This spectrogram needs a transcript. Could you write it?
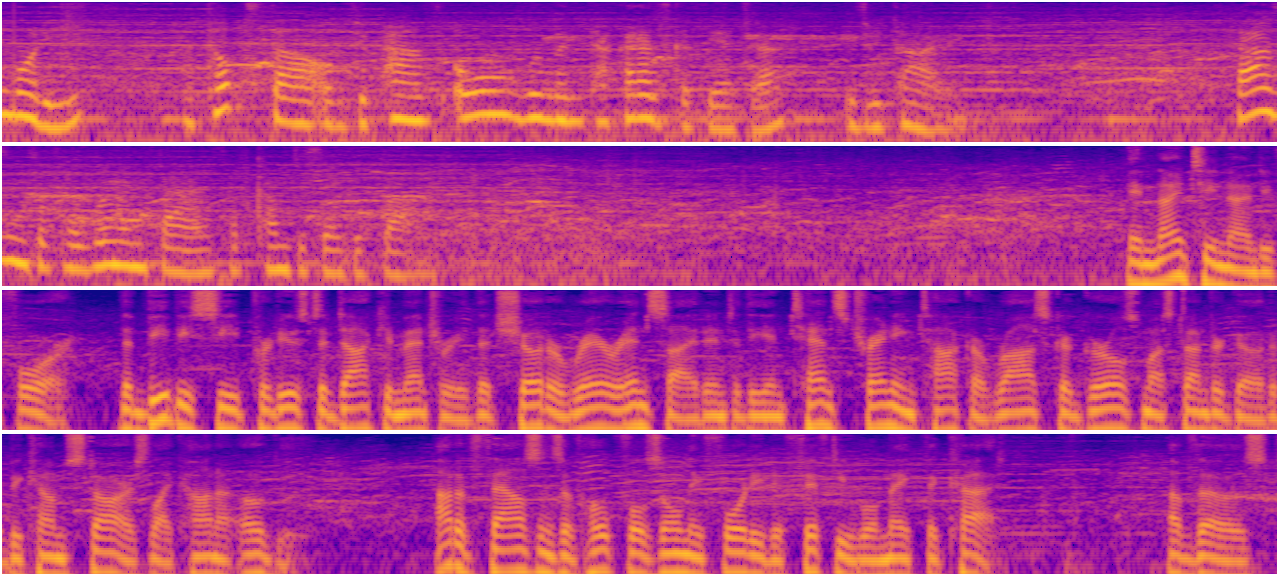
Keakimori, a top star of Japan's all-women Takarazuka Theatre, is retiring. Thousands of her women fans have come to say goodbye. In 1994, the BBC produced a documentary that showed a rare insight into the intense training Takarazuka girls must undergo to become stars like Hana Ogi. Out of thousands of hopefuls only 40 to 50 will make the cut. Of those,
